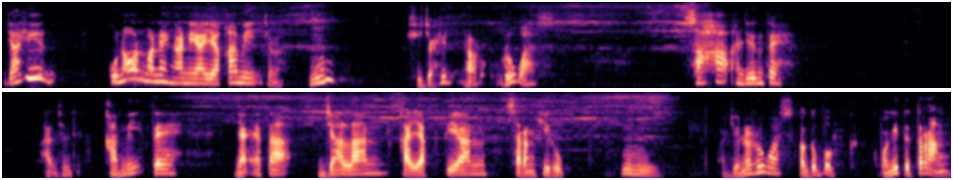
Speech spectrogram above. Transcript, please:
jahid kunaon maneh nganiaya kami? Cenah Hmm. si jahid ruas saha anjeun teh? Anjeun teh kami teh. Nyaeta jalan kayaktian sarang hirup. Anjeunna ruas kagebeg kumaha teu terang.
